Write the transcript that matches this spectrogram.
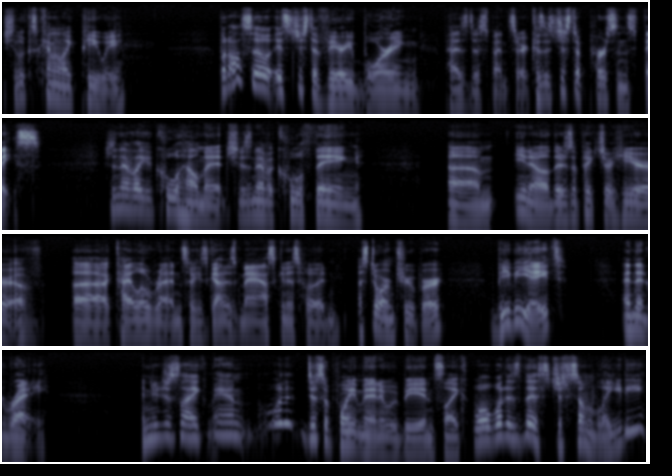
she looks kind of like Pee Wee, but also it's just a very boring Pez dispenser because it's just a person's face. She doesn't have like a cool helmet. She doesn't have a cool thing. Um, you know, there's a picture here of uh, Kylo Ren, so he's got his mask and his hood, a stormtrooper BB-8, and then Rey. And you're just like, man, what a disappointment it would be. And it's like, well, what is this? Just some lady?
